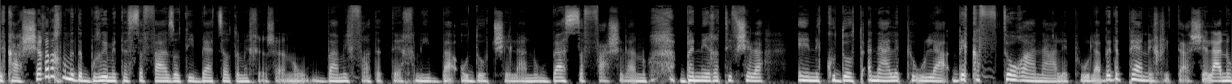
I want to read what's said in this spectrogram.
וכאשר אנחנו מדברים את השפה הזאת בהצעות המחיר שלנו, במפרט הטכני, באודות שלנו, בשפה שלנו, בנרטיב של הנקודות הנעה לפעולה, בכפתור ההנעה לפעולה, בדפי הנחיתה שלנו,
